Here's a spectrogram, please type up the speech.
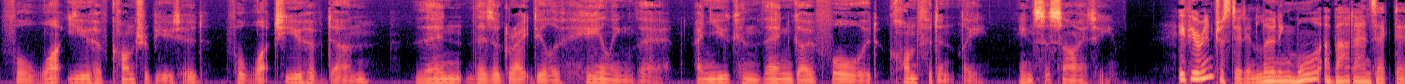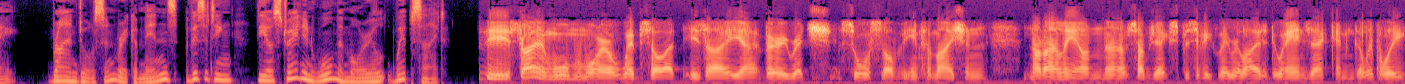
for what you have contributed, for what you have done, then there's a great deal of healing there, and you can then go forward confidently in society. If you're interested in learning more about Anzac Day, Brian Dawson recommends visiting the Australian War Memorial website. The Australian War Memorial website is a uh, very rich source of information, not only on uh, subjects specifically related to Anzac and Gallipoli,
